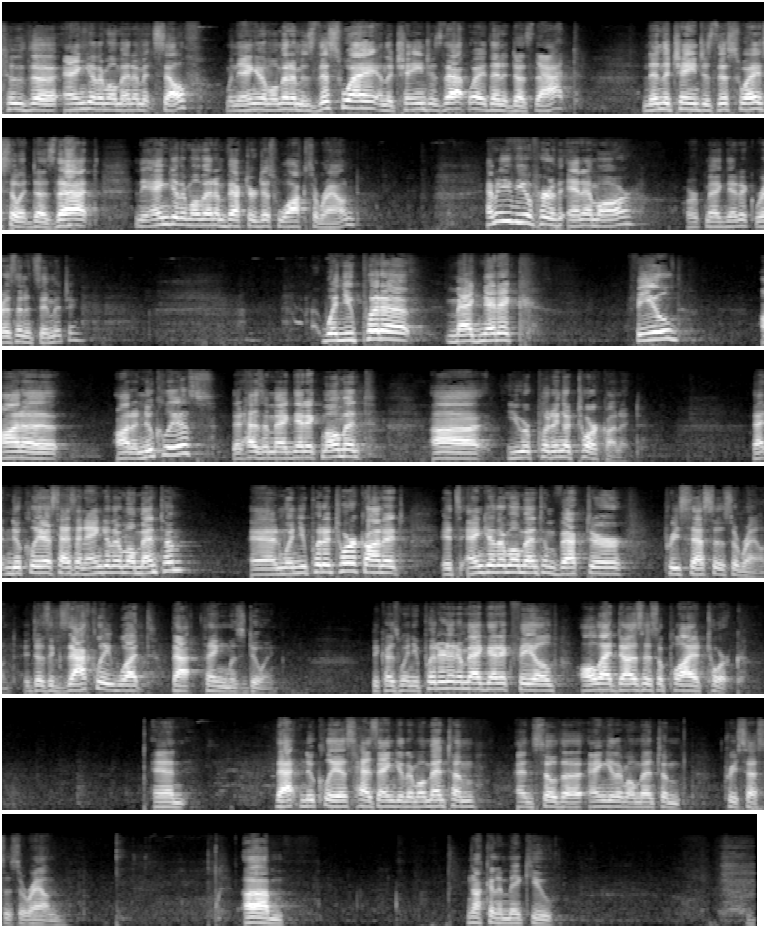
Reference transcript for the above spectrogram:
to the angular momentum itself. When the angular momentum is this way and the change is that way, then it does that. And then the change is this way, so it does that. And the angular momentum vector just walks around. How many of you have heard of NMR, or magnetic resonance imaging? When you put a magnetic field on a, on a nucleus that has a magnetic moment, uh, you are putting a torque on it. That nucleus has an angular momentum, and when you put a torque on it, its angular momentum vector precesses around. It does exactly what that thing was doing because when you put it in a magnetic field, all that does is apply a torque. And that nucleus has angular momentum, and so the angular momentum precesses around. Um, I'm not going to make you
